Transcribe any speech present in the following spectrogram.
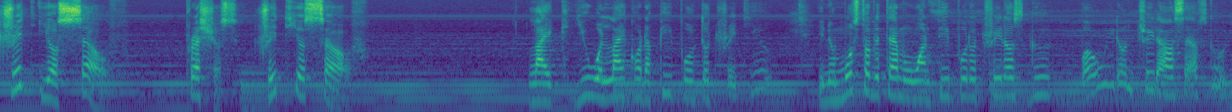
Treat yourself precious. Treat yourself like you would like other people to treat you. You know, most of the time we want people to treat us good, but we don't treat ourselves good.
